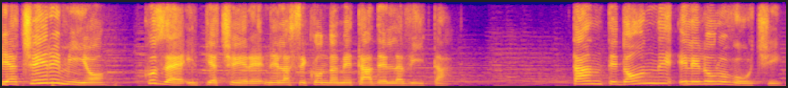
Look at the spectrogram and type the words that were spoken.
Piacere mio. Cos'è il piacere nella seconda metà della vita? Tante donne e le loro voci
